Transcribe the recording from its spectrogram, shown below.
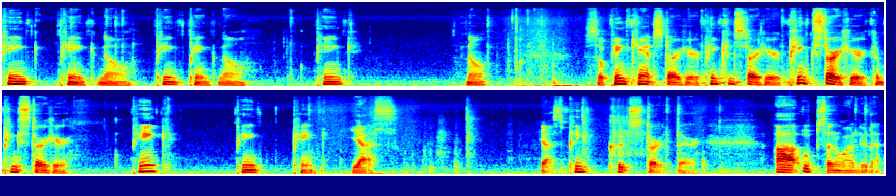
Pink, pink, no. Pink, pink, no. Pink, no. So pink can't start here. Pink can start here. Pink start here. Can pink start here? Pink, pink, pink. Yes. Yes, pink could start there. Uh, oops, I don't want to do that.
